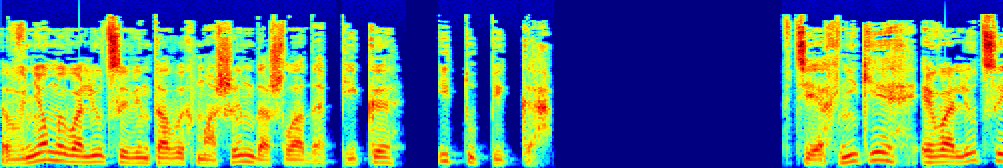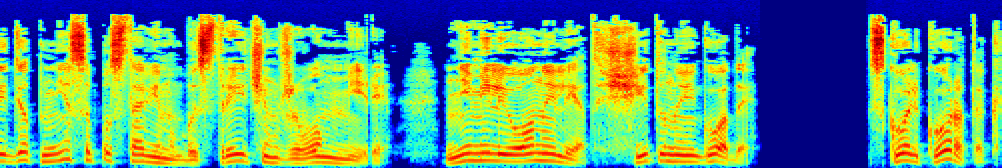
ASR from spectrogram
В нем эволюция винтовых машин дошла до пика и тупика. В технике эволюция идет несопоставимо быстрее, чем в живом мире. Не миллионы лет, считанные годы. Сколь короток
